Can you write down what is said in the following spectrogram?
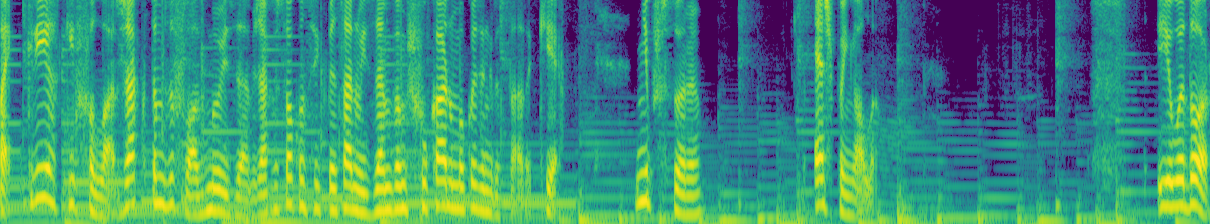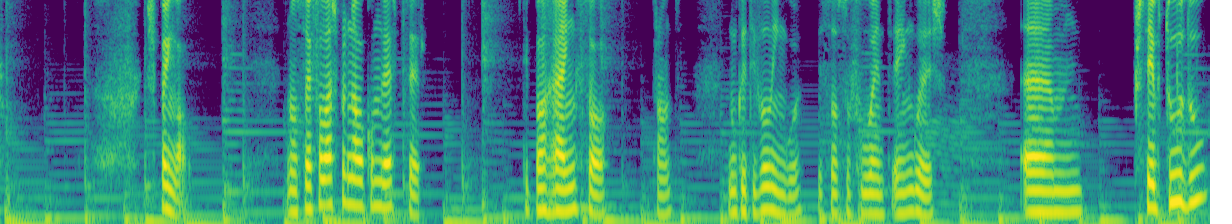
Bem, queria aqui falar, já que estamos a falar do meu exame, já que eu só consigo pensar no exame, vamos focar numa coisa engraçada, que é minha professora é espanhola. E eu adoro espanhol. Não sei falar espanhol como deve ser. Tipo, arranho só. Pronto. Nunca tive a língua. Eu só sou fluente em inglês. Um, percebo tudo.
